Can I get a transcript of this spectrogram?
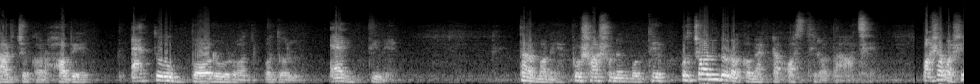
কার্যকর হবে। এত বড় রদবদল একদিনে। তার মানে প্রশাসনের মধ্যে প্রচণ্ড রকম একটা অস্থিরতা আছে। পাশাপাশি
